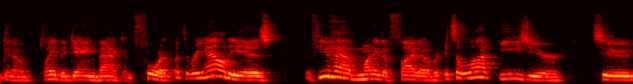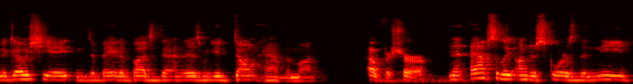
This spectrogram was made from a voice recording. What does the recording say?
you know play the game back and forth. But the reality is, if you have money to fight over, it's a lot easier to negotiate and debate a budget than it is when you don't have the money. Oh, for sure. And it absolutely underscores the need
